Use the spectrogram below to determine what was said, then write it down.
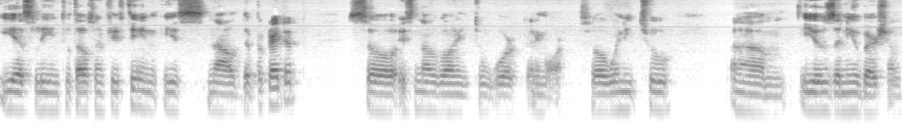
ESLint in 2015 is now deprecated so it's not going to work anymore. So we need to um, use the new version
